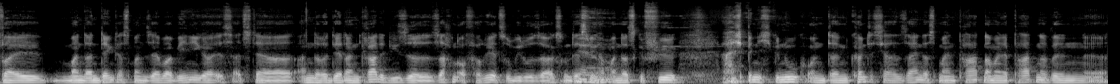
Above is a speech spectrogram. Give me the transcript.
weil man dann denkt, dass man selber weniger ist als der andere, der dann gerade diese Sachen offeriert, so wie du sagst. Und deswegen Ja. hat man das Gefühl, ah, ich bin nicht genug. Und dann könnte es ja sein, dass mein Partner, meine Partnerin äh,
